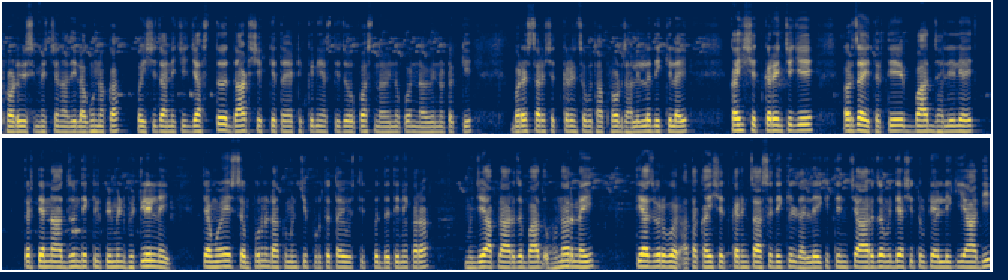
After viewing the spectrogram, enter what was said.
फ्रॉड एस एम एसच्या नादी लागू नका. पैसे जाण्याची जास्त दाट शक्यता या ठिकाणी असते. जवळपास नव्याण्णव पॉईंट नव्याण्णव टक्के बऱ्याच साऱ्या शेतकऱ्यांसोबत हा फ्रॉड झालेला देखील आहे. काही शेतकऱ्यांचे जे अर्ज आहे तर ते बाद झालेले आहेत. तर त्यांना अजून देखील पेमेंट भेटलेलं नाही. त्यामुळे संपूर्ण डॉक्युमेंटची पूर्तता व्यवस्थित पद्धतीने करा. म्हणजे आपला अर्ज बाद होणार नाही. त्याचबरोबर आता काही शेतकऱ्यांचं असं देखील झालेलं आहे की त्यांच्या अर्जामध्ये अशी त्रुटी आली की याआधी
